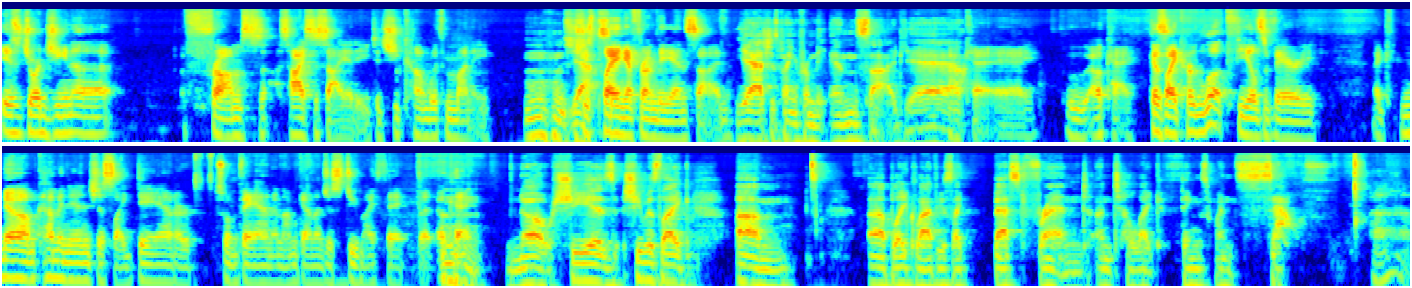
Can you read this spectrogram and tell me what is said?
is Georgina from high society? Did she come with money? Mm-hmm. Yes. She's playing it from the inside. Yeah, she's playing it from the inside. Yeah. Okay. Ooh, okay. Because like her look feels very like no i'm coming in just like dan or swim fan and i'm gonna just do my thing but okay mm, no she is she was like um uh blake lively's like best friend until like things went south ah.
